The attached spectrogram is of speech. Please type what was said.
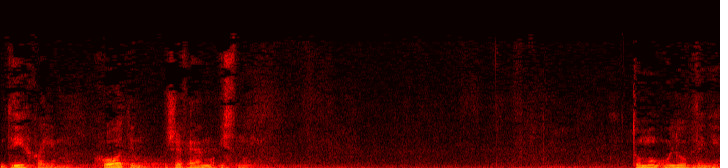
дихаємо, ходимо, живемо, існуємо. Тому, улюблені,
